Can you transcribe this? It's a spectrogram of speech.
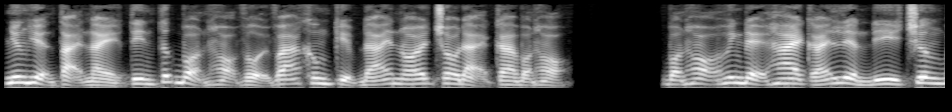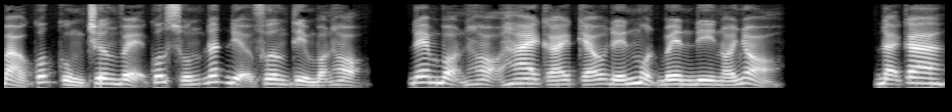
nhưng hiện tại này tin tức bọn họ vội vã không kịp đãi nói cho đại ca bọn họ. Bọn họ huynh đệ hai cái liền đi trương bảo quốc cùng trương vệ quốc xuống đất địa phương tìm bọn họ, đem bọn họ hai cái kéo đến một bên đi nói nhỏ. Đại ca,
